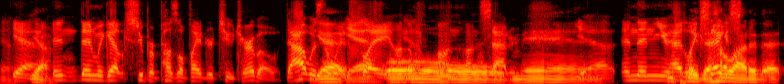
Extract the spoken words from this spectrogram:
yeah, yeah. Yeah. and then we got Super Puzzle Fighter 2 Turbo. That was the way to Yeah. play on, on, on Oh, Saturn. man. Yeah, and then you We had like the hell out of that.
